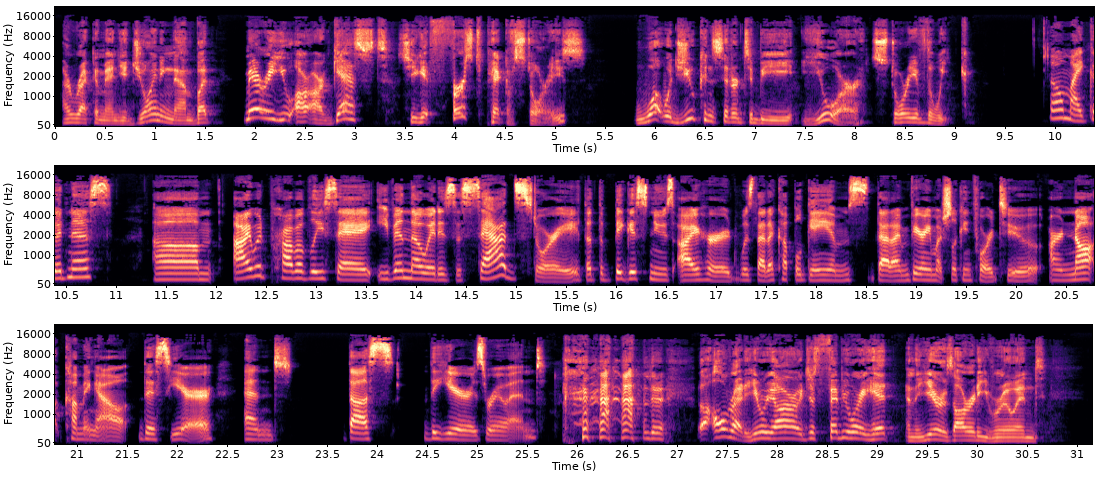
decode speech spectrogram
I recommend you joining them. But Mary, you are our guest, so you get first pick of stories. What would you consider to be your story of the week? Oh my goodness. Um, I would probably say, even though it is a sad story, that the biggest news I heard was that a couple games that I'm very much looking forward to are not coming out this year, and thus the year is ruined. already, here we are. Just February hit, and the year is already ruined.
